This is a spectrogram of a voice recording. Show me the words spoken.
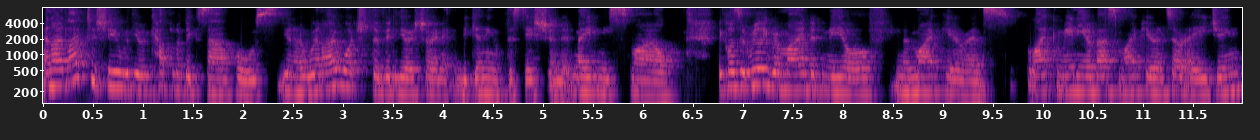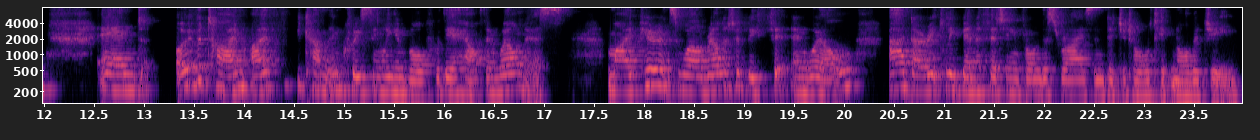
And I'd like to share with you a couple of examples. You know, when I watched the video shown at the beginning of the session, it made me smile because it really reminded me of, you know, my parents. Like many of us, my parents are aging. And over time, I've become increasingly involved with their health and wellness. My parents, while relatively fit and well, are directly benefiting from this rise in digital technology.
